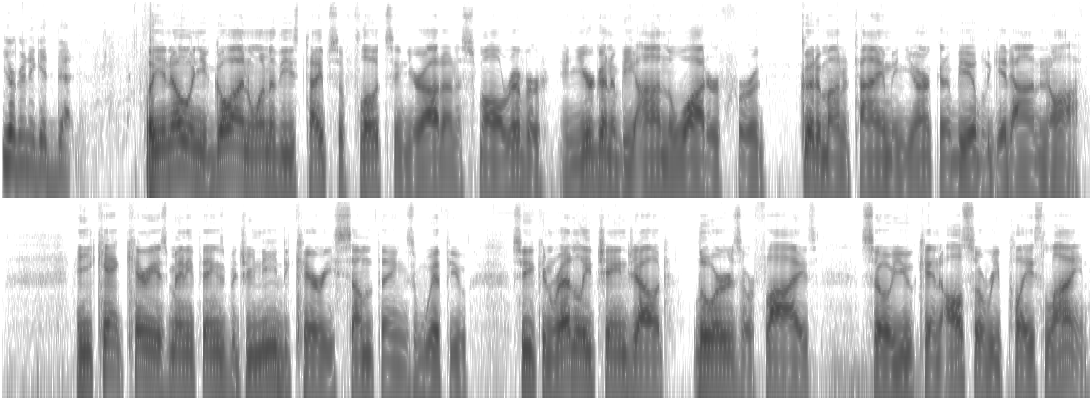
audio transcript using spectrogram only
you're going to get bit. Well, you know, when you go on one of these types of floats and you're out on a small river and you're going to be on the water for a good amount of time and you aren't going to be able to get on and off. And you can't carry as many things, but you need to carry some things with you. So you can readily change out lures or flies. So you can also replace line.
